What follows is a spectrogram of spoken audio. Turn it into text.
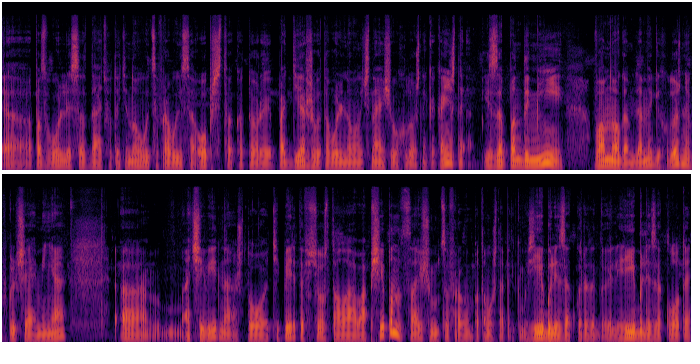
Э, позволили создать вот эти новые цифровые сообщества, которые поддерживают того или иного начинающего художника. Конечно, из-за пандемии во многом для многих художников, включая меня, э, очевидно, что теперь это все стало вообще по-настоящему цифровым, потому что, опять-таки, музеи были закрыты, галереи были закрыты,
